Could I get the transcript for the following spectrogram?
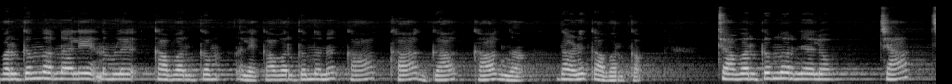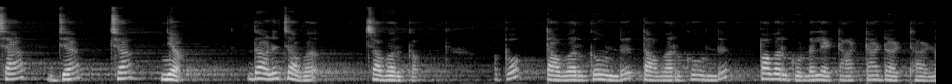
വർഗം എന്ന് പറഞ്ഞാൽ നമ്മൾ കവർഗം അല്ലെ? കവർഗം എന്ന് പറഞ്ഞാൽ ക ഖ ഗ ഖ ങ. ഇതാണ് കവർഗം. ചവർഗം എന്ന് പറഞ്ഞാലോ? ച ച ജ ച ഞ. ഇതാണ് ചവ ചവർഗം. അപ്പോൾ ടവർഗമുണ്ട് തവർഗമുണ്ട് പവർഗമുണ്ട് അല്ലേ? ടാറ്റ ഡഠണ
